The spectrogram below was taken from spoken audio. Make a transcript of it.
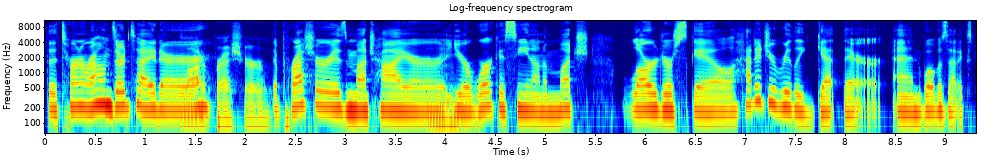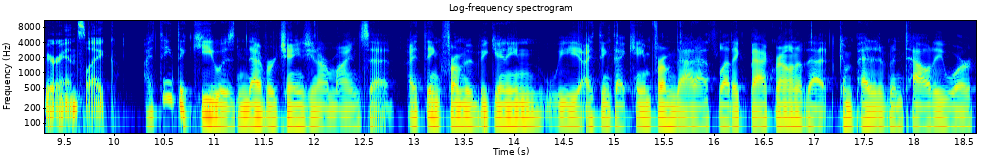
the turnarounds are tighter. A lot of pressure. the pressure is much higher Mm-hmm. your work is seen on a much larger scale how did you really get there and what was that experience like I think the key was never changing our mindset. I think from the beginning, we I think that came from that athletic background of that competitive mentality where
